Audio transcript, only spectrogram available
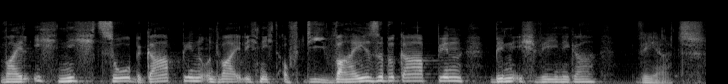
weil ich nicht so begabt bin und weil ich nicht auf die Weise begabt bin, bin ich weniger wert.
